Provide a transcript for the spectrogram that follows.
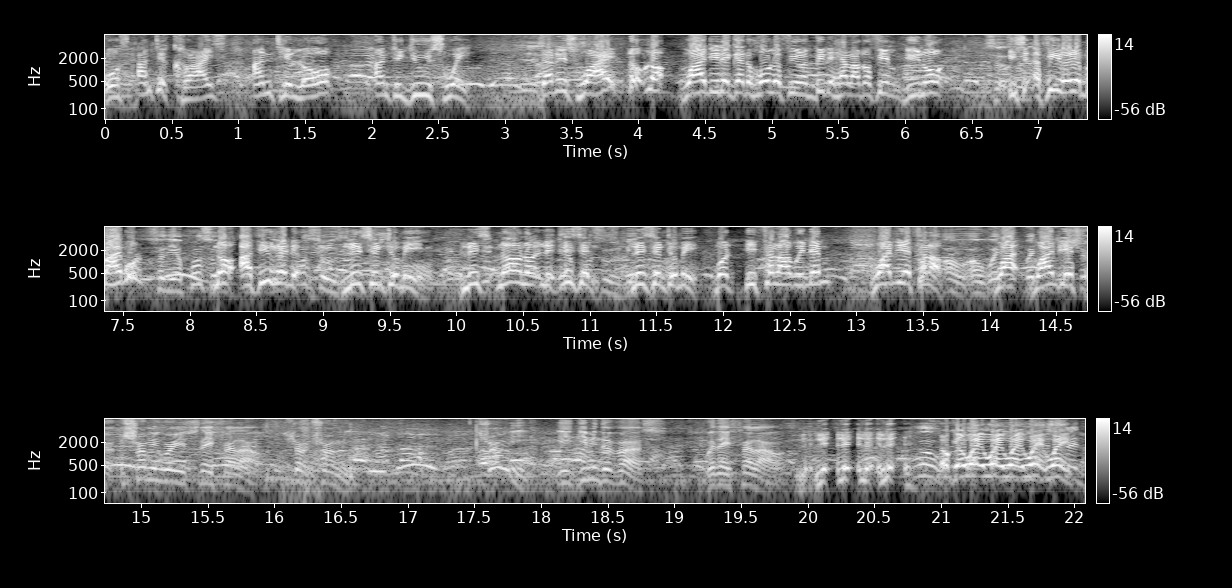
was anti-Christ, anti-law, anti-Jewish way. That is why. No, no. Why did they get a hold of him and beat the hell out of him? Do you know? So- Is- so- have you read the Bible? so the apostles- No. Have you read it? apostles Listen to me. Listen. No, no. listen. Listen to me. But he fell out with them. Why did they fell out? Oh, oh when, why? when why did did you they? show, show me where they fell out. Show, show me. Show me. Give me the verse where they fell out. Li- Whoa, okay, wait, wait, wait, wait, wait,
